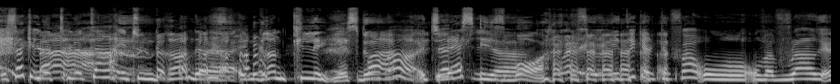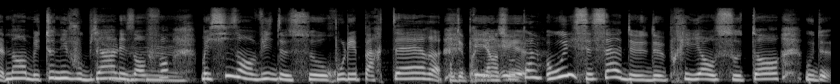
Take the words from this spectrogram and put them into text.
C'est ça que le, le temps est une grande, une grande clé, n'est-ce pas? sais, Less is euh, more. Ouais, et quelquefois, on, on va vouloir, euh, non, mais tenez-vous bien, les enfants. Mais s'ils ont envie de se rouler par terre. Ou de prier en et- sautant. Oui, c'est ça, de, de prier en sautant. Ou de,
